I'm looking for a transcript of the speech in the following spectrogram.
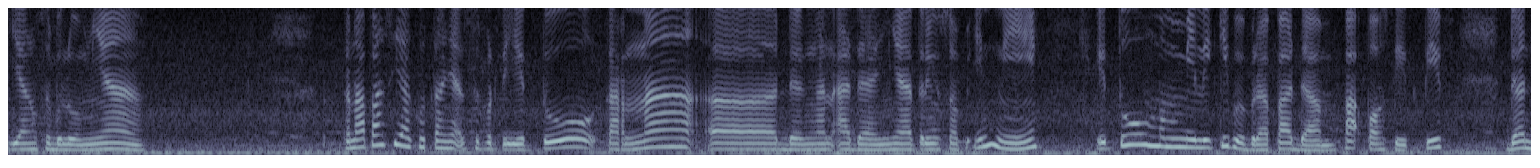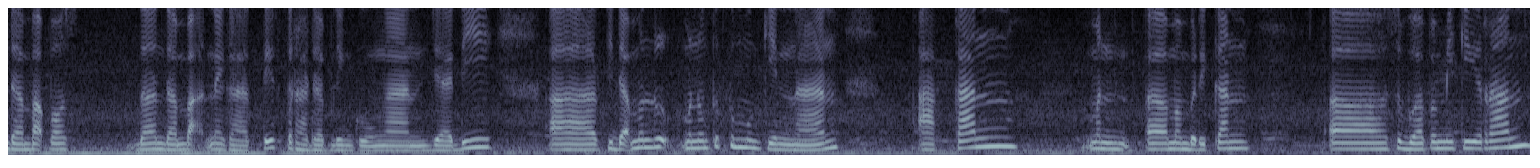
yang sebelumnya. Kenapa sih aku tanya seperti itu? Karena uh, dengan adanya thrift shop ini itu memiliki beberapa dampak positif dan dampak positif dan dampak negatif terhadap lingkungan. Jadi uh, tidak menuntut kemungkinan akan men, uh, memberikan uh, sebuah pemikiran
